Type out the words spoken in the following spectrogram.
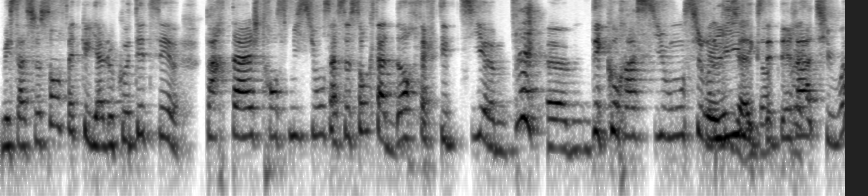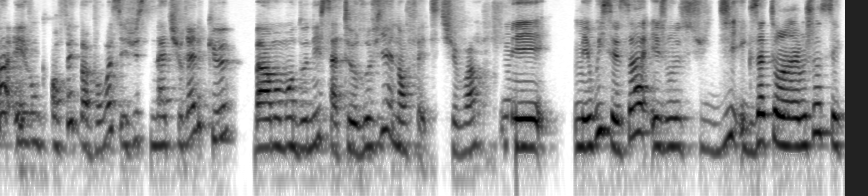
mais ça se sent en fait qu'il y a le côté de ces euh, partage, transmission, ça se sent que tu adores faire tes petits euh, décorations sur l'île, etc. Tu vois. Et donc, en fait, bah, pour moi, c'est juste naturel que, bah, à un moment donné, ça te revienne, en fait, tu vois. Mais mais oui, c'est ça. Et je me suis dit exactement la même chose. C'est,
